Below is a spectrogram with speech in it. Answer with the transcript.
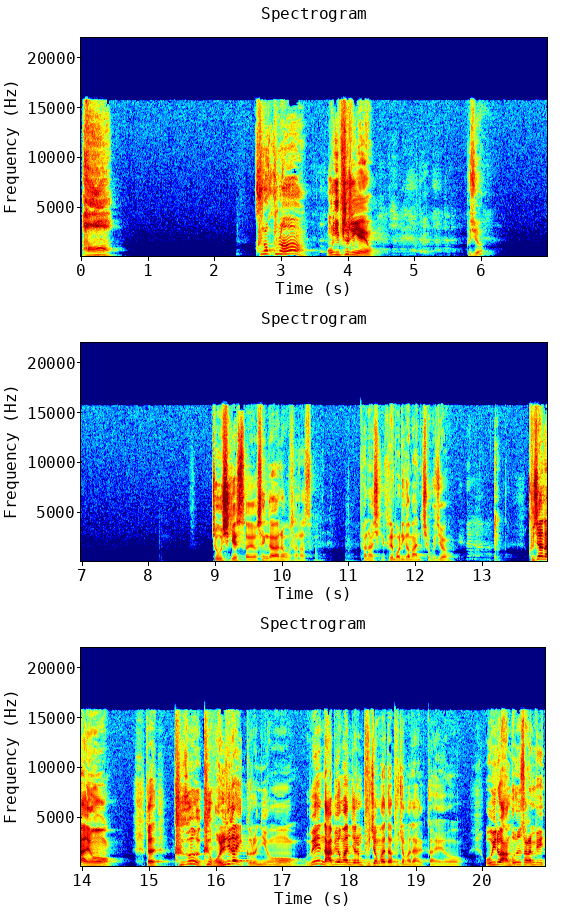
아 그렇구나. 오늘 이 표정이에요. 그죠? 좋으시겠어요. 생각 안 하고 살아서. 편하시게. 그래, 머리가 많죠. 그죠? 그잖아요. 그러니까 그거, 그 원리가 있거든요. 왜 나병 환자는 부정하다, 부정하다 할까요? 오히려 안 보는 사람이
